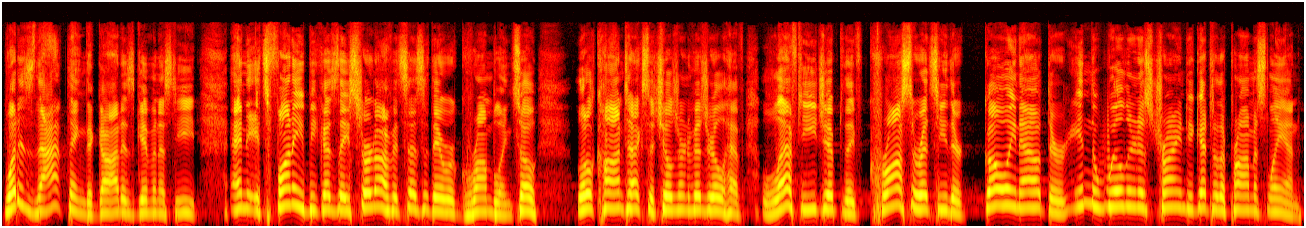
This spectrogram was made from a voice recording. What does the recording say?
What is that thing that God has given us to eat? And it's funny because they start off, it says that they were grumbling. So Little context the children of Israel have left Egypt. They've crossed the Red Sea. They're going out. They're in the wilderness trying to get to the promised land.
